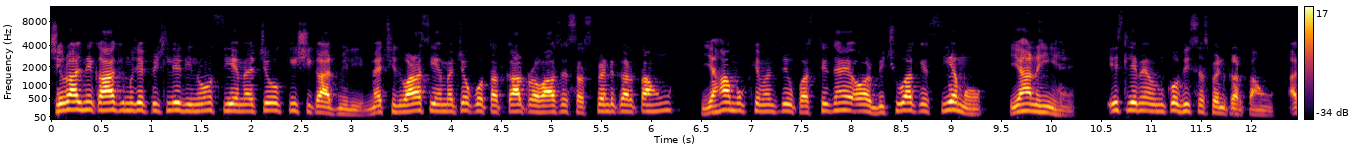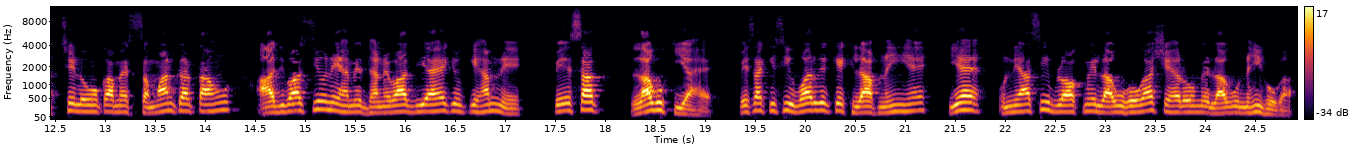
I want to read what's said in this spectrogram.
शिवराज ने कहा कि मुझे पिछले दिनों सीएमएचओ की शिकायत मिली। मैं छिंदवाड़ा सीएमएचओ को तत्काल प्रभाव से सस्पेंड करता हूँ। यहाँ मुख्यमंत्री उपस्थित हैं और बिछुआ के सीएमओ यहाँ नहीं हैं। इसलिए मैं उनको भी सस्पेंड करता हूँ। अच्छे लोगों का मैं सम्मान करता हूँ। आदिवासियों ने हमें धन्यवाद दिया है क्योंकि हमने पैसा लागू किया है। पैसा किसी वर्ग के खिलाफ नहीं है। यह उन्यासी ब्लॉक में लागू होगा, शहरों में लागू नहीं होगा।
